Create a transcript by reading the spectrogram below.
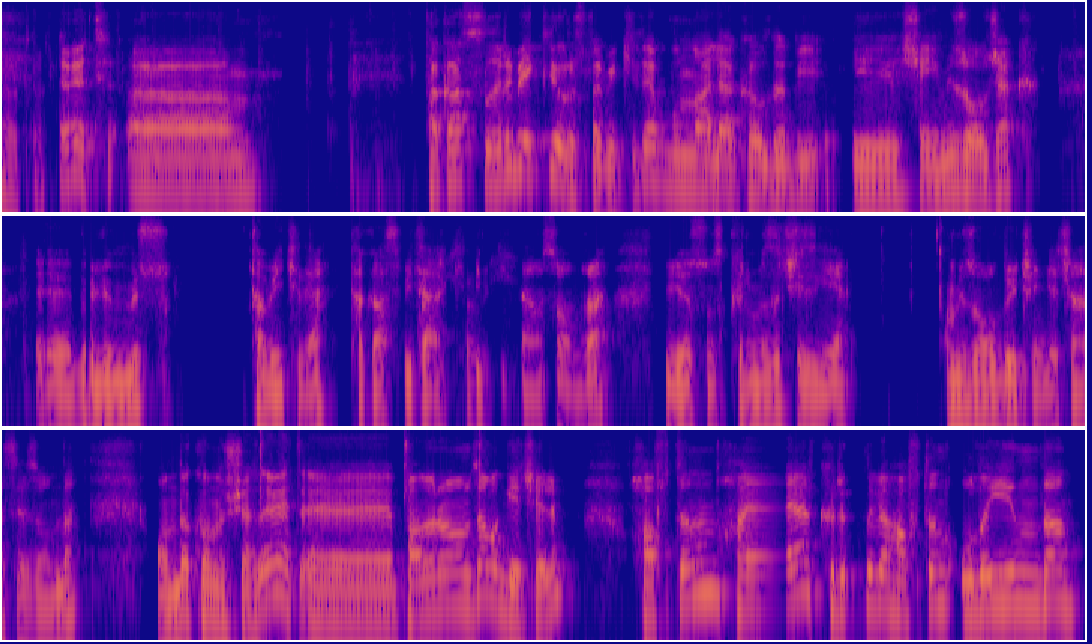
Evet. Evet. evet um, takasları bekliyoruz tabii ki de. Bununla alakalı da bir e, şeyimiz olacak. E, bölümümüz. Tabii ki de. Takas biter tabii bittikten sonra. Biliyorsunuz kırmızı çizgiye biz olduğu için geçen sezonda. Onu da konuşacağız. Evet e, panoramamıza mı geçelim? Haftanın hayal kırıklığı ve haftanın olayından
